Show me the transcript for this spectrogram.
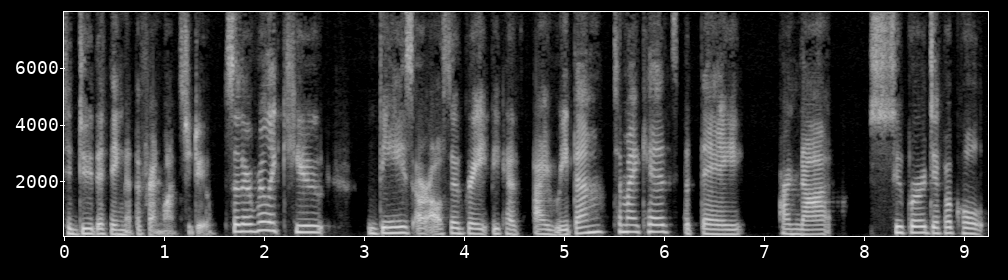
to do the thing that the friend wants to do. So they're really cute. These are also great because I read them to my kids, but they are not super difficult,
